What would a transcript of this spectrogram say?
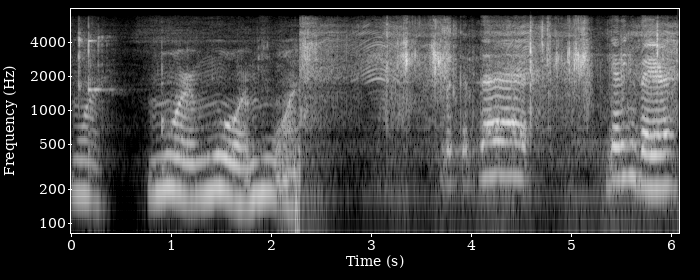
More, more, more, more. Look at that. Getting there.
